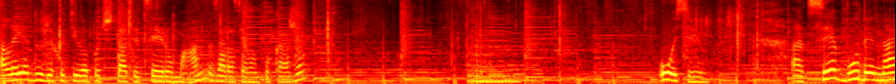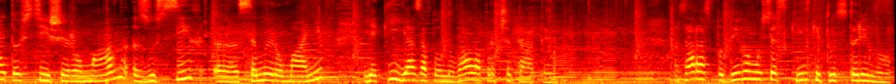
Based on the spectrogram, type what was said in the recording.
Але я дуже хотіла почитати цей роман. Зараз я вам покажу. Ось він. А це буде найтовстіший роман з усіх е, семи романів, які я запланувала прочитати. Зараз подивимося, скільки тут сторінок.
